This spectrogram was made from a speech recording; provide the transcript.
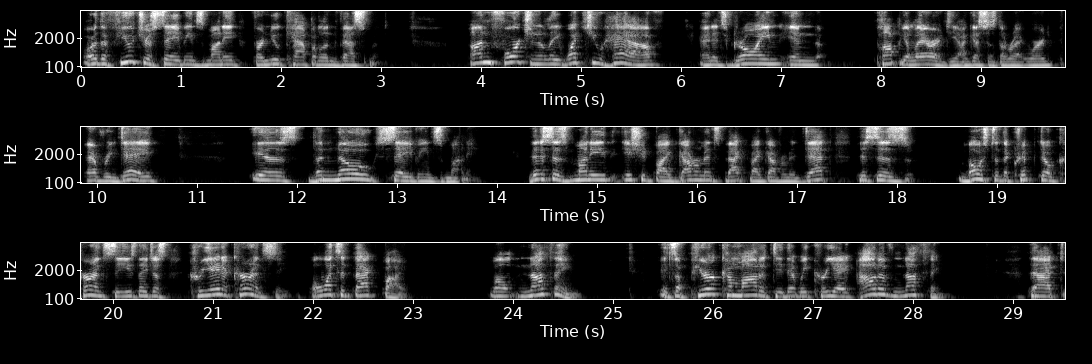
or the future savings money for new capital investment. Unfortunately, what you have, and it's growing in popularity, I guess is the right word, every day, is the no savings money. This is money issued by governments backed by government debt. This is most of the cryptocurrencies. They just create a currency. Well, what's it backed by? Well, nothing. It's a pure commodity that we create out of nothing that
